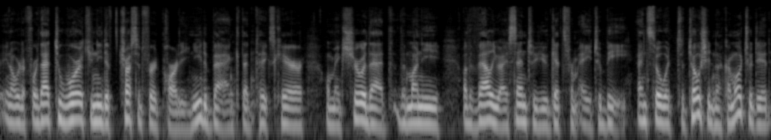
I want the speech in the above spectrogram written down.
In order for that to work, you need a trusted third party. You need a bank that takes care or makes sure that the money or the value I send to you gets from A to B. And so what Satoshi Nakamoto did,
